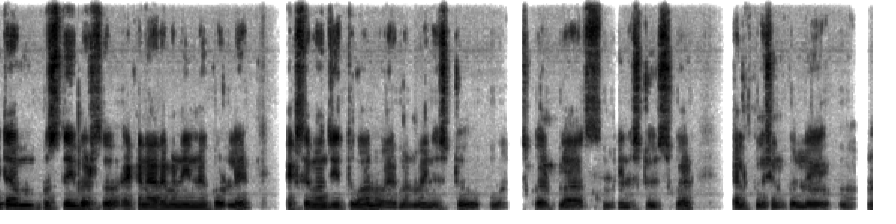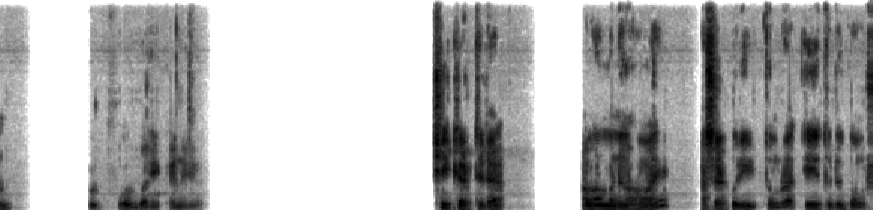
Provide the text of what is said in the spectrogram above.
এটা বুঝতেই পারছ, এখানে আর মান নির্ণয় করলে এক্সের মান যেহেতু ওয়ান ওয়াই এর মান minus two one square plus minus two square calculation করলে ওয়ান রুট ফোর বা এখানে শিক্ষার্থীরা, আমার মনে হয়, আশা করি তোমরা এই দুটুকু অংশ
